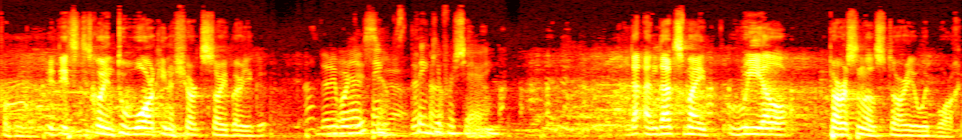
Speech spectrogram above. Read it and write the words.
for me. It, it's, it's going to work in a short story very good. Very Yeah, Borgesian. thank, thank you for sharing. Tha- and that's my real personal story with Borges.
